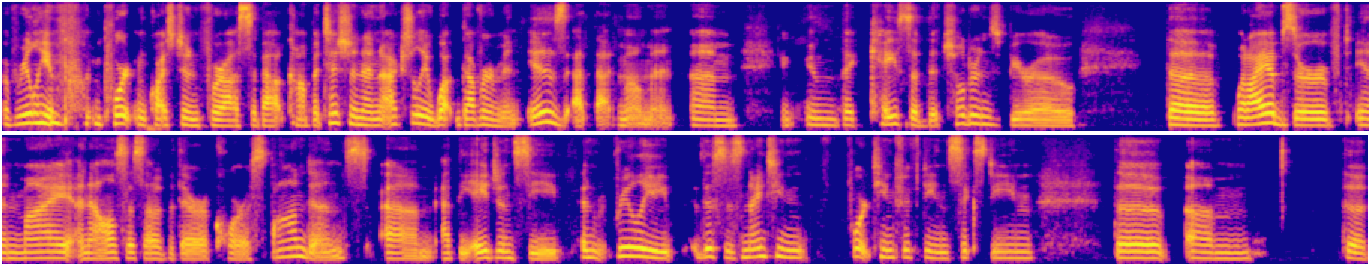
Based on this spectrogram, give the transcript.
a really important question for us about competition and actually what government is at that moment. Um, in, in the case of the Children's Bureau, the what I observed in my analysis of their correspondence um, at the agency, and really this is 1914, 15, 16, the um, the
